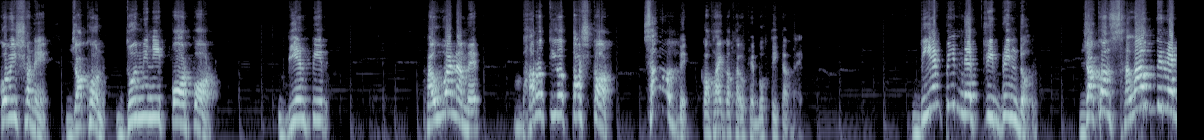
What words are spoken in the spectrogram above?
কমিশনে যখন দুই মিনিট পর পর বিএনপির হাউয়া নামের ভারতীয় তস্কর সালাউদ্দিন কথায় কথায় উঠে বক্তৃতা দেয়। বিএনপির নেতৃবৃন্দ যখন সালাউদ্দিনের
